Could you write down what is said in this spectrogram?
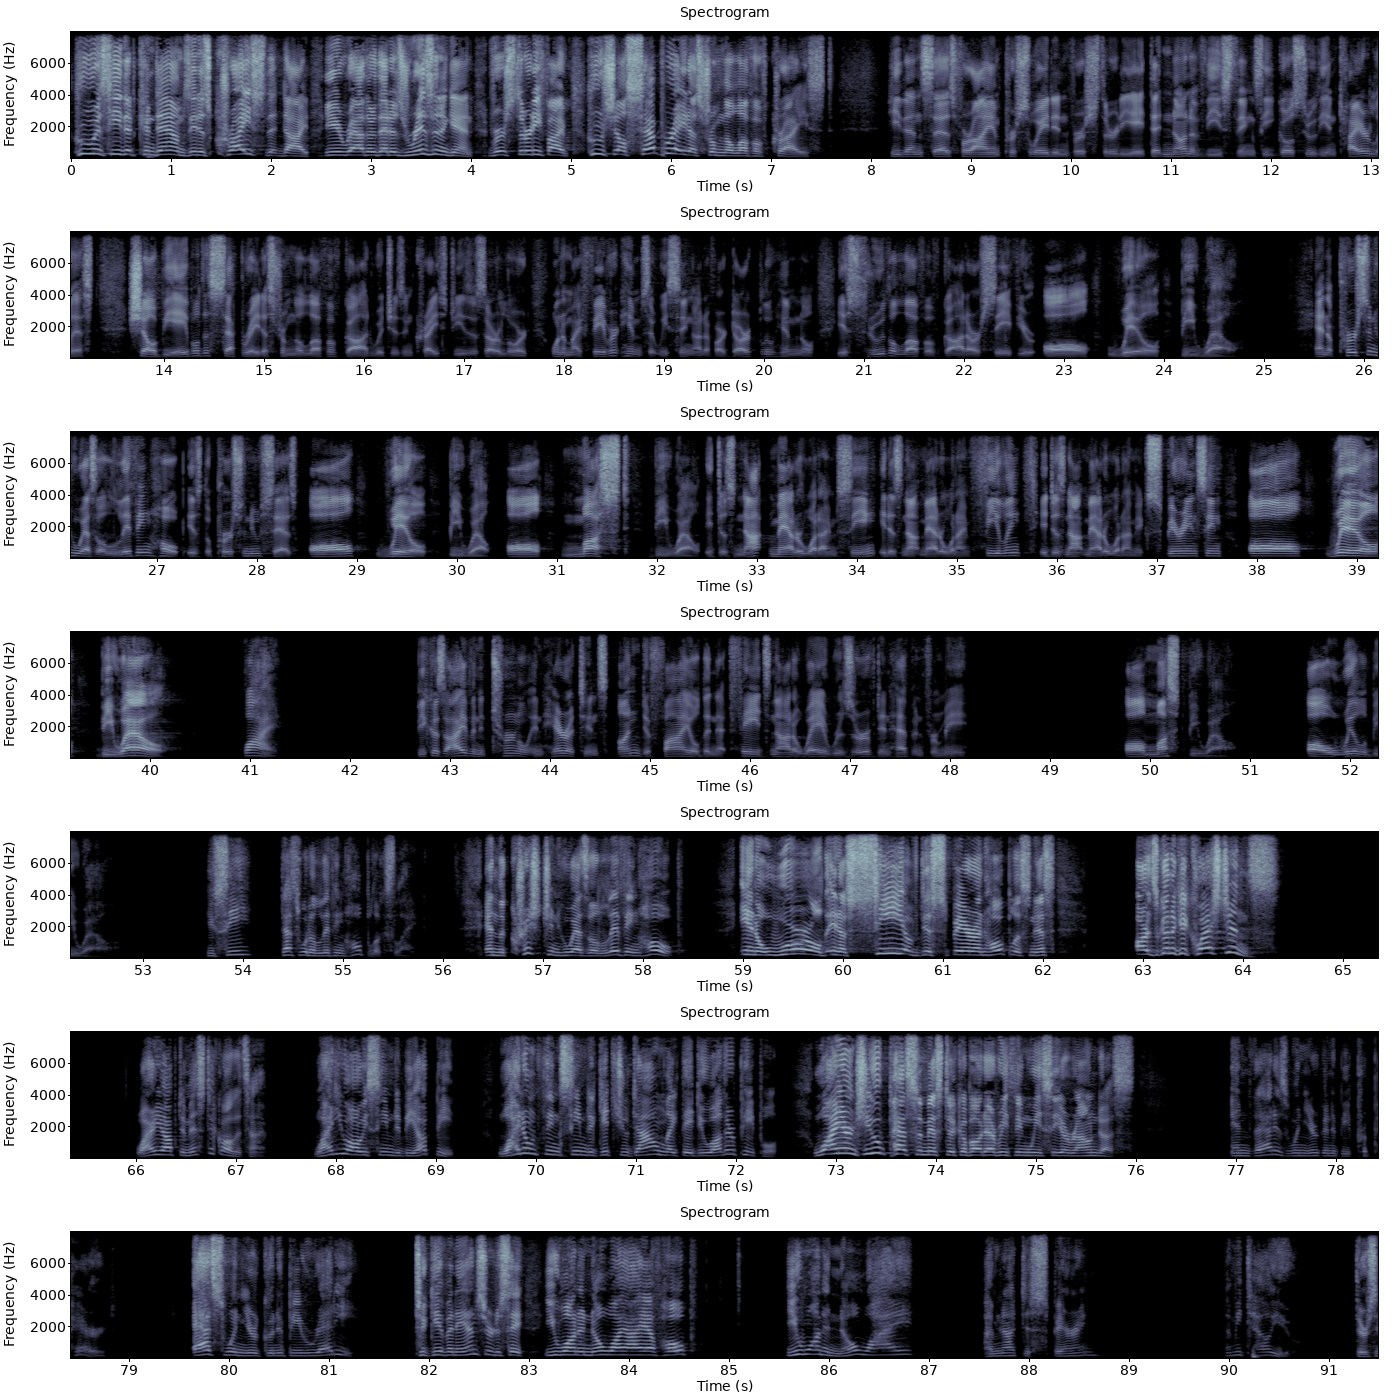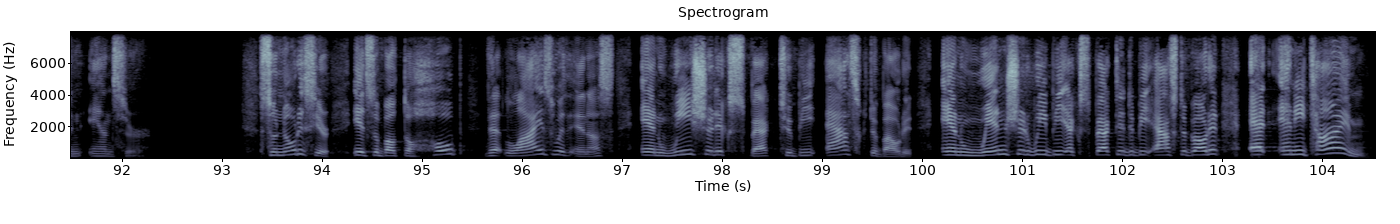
Who is he that condemns? It is Christ that died, yea, rather, that is risen again. Verse 35 Who shall separate us from the love of Christ? He then says, For I am persuaded in verse 38 that none of these things, he goes through the entire list, shall be able to separate us from the love of God, which is in Christ Jesus our Lord. One of my favorite hymns that we sing out of our dark blue hymnal is Through the love of God our Savior, all will be well. And a person who has a living hope is the person who says, All will be well, all must be well. It does not matter what I'm seeing. It does not matter what I'm feeling. It does not matter what I'm experiencing. All will be well. Why? Because I have an eternal inheritance, undefiled and that fades not away, reserved in heaven for me. All must be well. All will be well. You see, that's what a living hope looks like. And the Christian who has a living hope in a world, in a sea of despair and hopelessness, is going to get questions. Why are you optimistic all the time? Why do you always seem to be upbeat? Why don't things seem to get you down like they do other people? Why aren't you pessimistic about everything we see around us? And that is when you're going to be prepared. That's when you're going to be ready to give an answer to say, You want to know why I have hope? You want to know why I'm not despairing? Let me tell you, there's an answer. So notice here, it's about the hope that lies within us, and we should expect to be asked about it. And when should we be expected to be asked about it? At any time.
